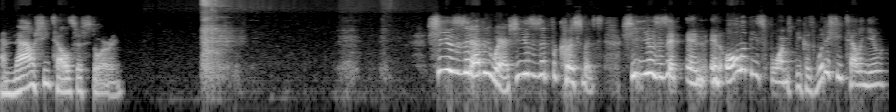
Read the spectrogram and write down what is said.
And now she tells her story. She uses it everywhere. She uses it for Christmas. She uses it in, in all of these forms because what is she telling you?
